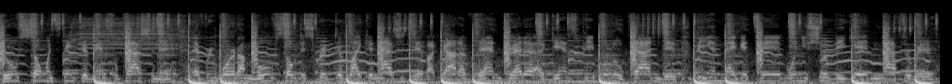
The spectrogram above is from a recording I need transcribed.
Do So instinctive and so passionate. Every word I move so descriptive like an adjective. I got a vendetta against people who patented Being negative when you should be getting after it.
